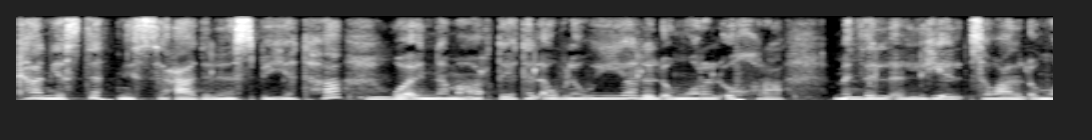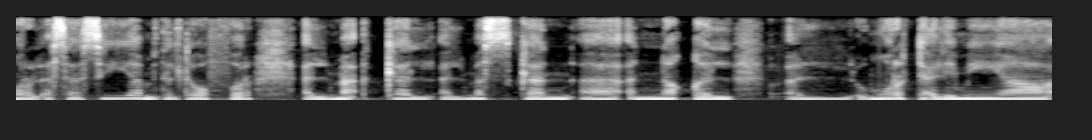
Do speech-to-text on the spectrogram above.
كان يستثني السعادة لنسبيتها وإنما أعطيت الأولوية للأمور الأخرى مثل اللي هي سواء الأمور الأساسية مثل توفر المأكل المسكن النقل الأمور التعليمية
